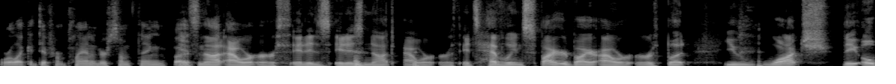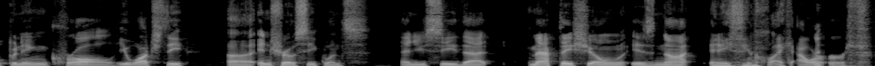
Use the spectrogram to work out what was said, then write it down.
or like a different planet or something. But it's not our Earth. It is it is not our Earth. It's heavily inspired by our Earth, but you watch the opening crawl, you watch the uh, intro sequence, and you see that map they shown is not anything like our Earth.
